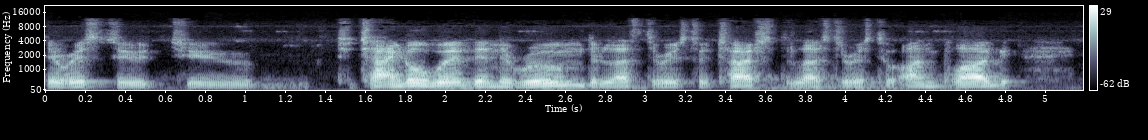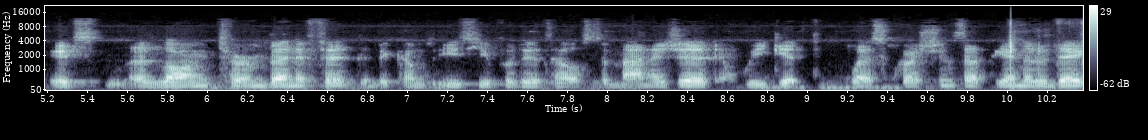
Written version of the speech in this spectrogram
there is to to to tangle with in the room, the less there is to touch, the less there is to unplug. It's a long term benefit. It becomes easier for the hotels to manage it, and we get less questions at the end of the day.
